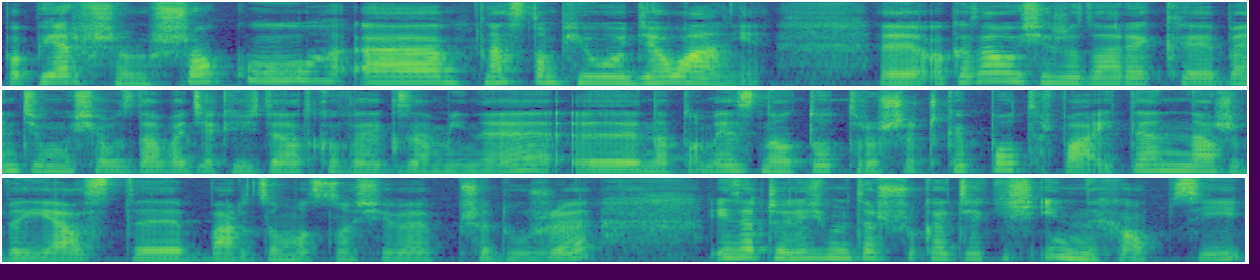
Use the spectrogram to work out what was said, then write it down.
Po pierwszym szoku e, nastąpiło działanie. E, okazało się, że Darek będzie musiał zdawać jakieś dodatkowe egzaminy, e, natomiast no to troszeczkę potrwa i ten nasz wyjazd e, bardzo mocno się przedłuży. I zaczęliśmy też szukać jakichś innych opcji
